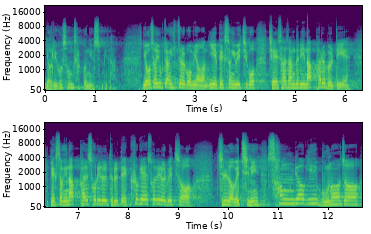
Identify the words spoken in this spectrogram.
여리고성 사건이었습니다. 여호수아 6장 20절 보면 이에 백성이 외치고 제사장들이 나팔을 불 때에 백성이 나팔 소리를 들을 때 크게 소리를 외쳐 질러 외치니 성벽이 무너져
